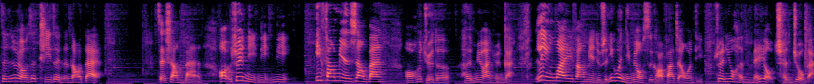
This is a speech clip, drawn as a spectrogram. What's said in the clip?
曾经有是提着你的脑袋在上班哦，所以你你你一方面上班。哦，会觉得很没有安全感。另外一方面，就是因为你没有思考发展问题，所以你又很没有成就感，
